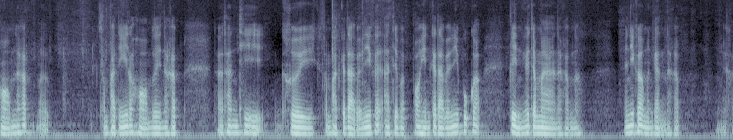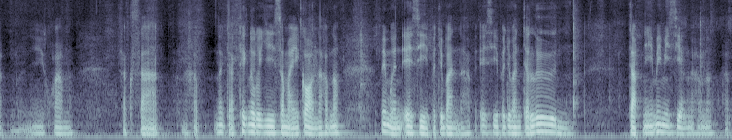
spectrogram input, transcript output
หอมนะครับ สัมผัสอย่างนี้แล้วหอมเลยนะครับ ถ้าท่านที่เคยสัมผัสกระดาษแบบนี้ก็อาจจะแบบพอเห็นกระดาษแบบนี้ปุ๊บก็กลิ่นก็จะมานะครับเนาะ อันนี้ก็เหมือนกันนะครับนะครับนี่ความสักสากนะครับเนื่องจากเทคโนโลยีสมัยก่อนนะครับเนาะไม่เหมือน AC ปัจจุบันนะครับ AC ปัจจุบันจะลื่น จับนี้ไม่มีเสียงนะครับเนาะครับ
